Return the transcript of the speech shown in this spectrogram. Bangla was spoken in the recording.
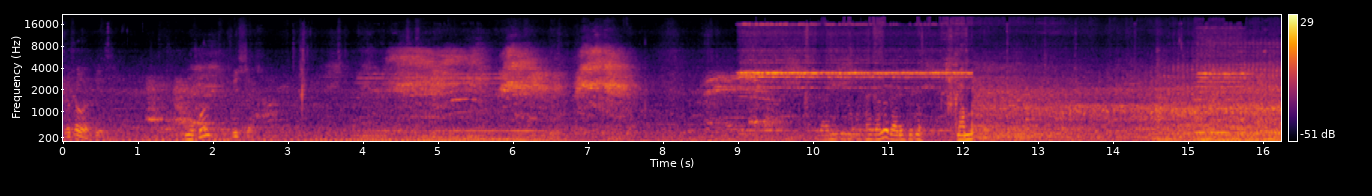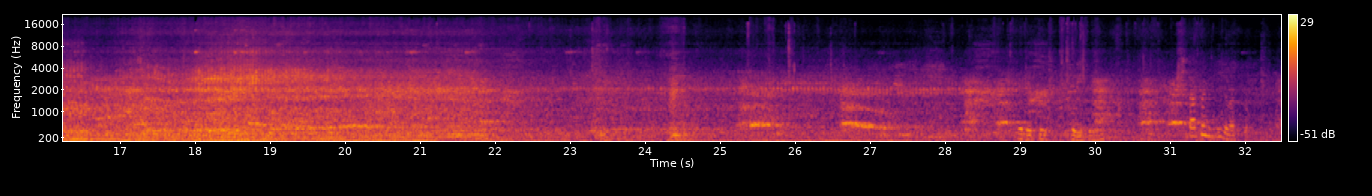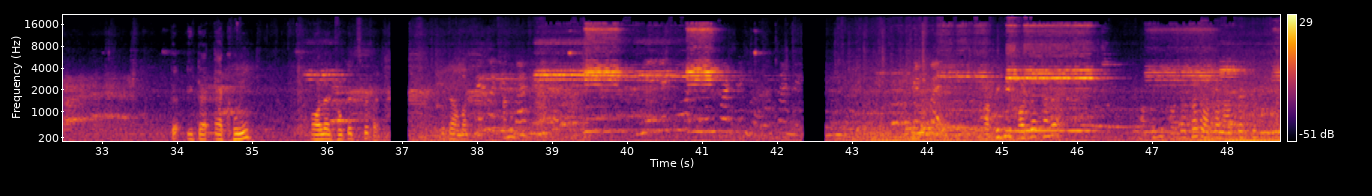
কোথায় আছেন বসবর্তী মুকুল বিশ্বাস গাড়ি দুটো কোথায় গেল গাড়ি দুটো নাম্বার এটা একটু ছবি তুলুন। তা এটা এখনই অল অ্যাডভোকেটসকে পাঠাই এটা আমার। আপনি কি সর্দার খানা আপনি কি সর্দার খানা আপনার নামটা একটু বলবেন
